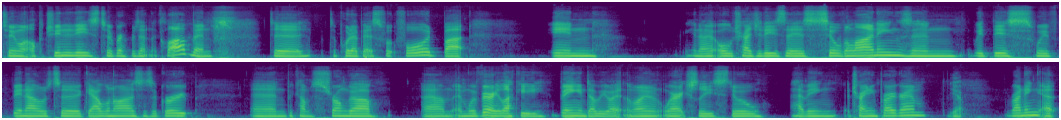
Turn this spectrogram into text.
two more opportunities to represent the club and to to put our best foot forward. But in you know all tragedies, there's silver linings, and with this, we've been able to galvanise as a group and become stronger. Um, and we're very lucky being in WA at the moment. We're actually still having a training program Yep. running at,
